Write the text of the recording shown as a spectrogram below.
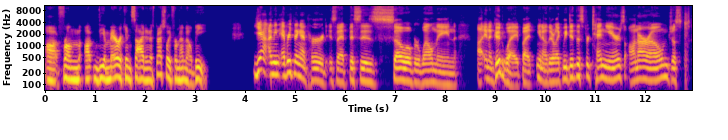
uh, from uh, the american side and especially from mlb yeah i mean everything i've heard is that this is so overwhelming uh, in a good way but you know they're like we did this for 10 years on our own just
